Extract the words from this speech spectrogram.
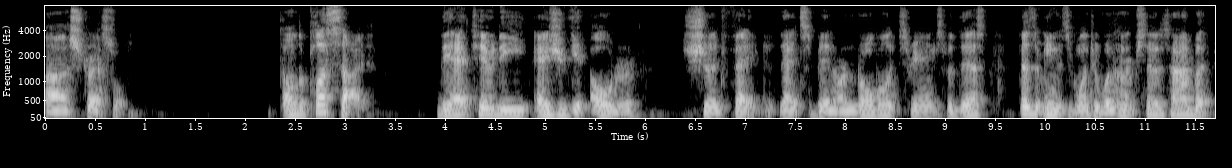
uh, stressful. On the plus side, the activity as you get older should fade. That's been our normal experience with this. Doesn't mean it's going to 100% of the time, but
